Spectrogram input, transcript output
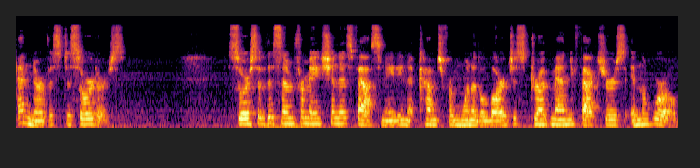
and nervous disorders. The source of this information is fascinating. It comes from one of the largest drug manufacturers in the world.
